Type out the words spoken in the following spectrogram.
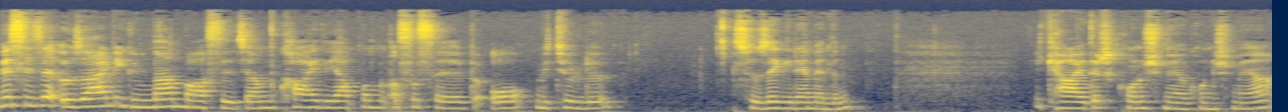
Ve size özel bir günden bahsedeceğim. Bu kaydı yapmamın asıl sebebi o. Bir türlü söze giremedim. İki aydır konuşmaya konuşmaya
